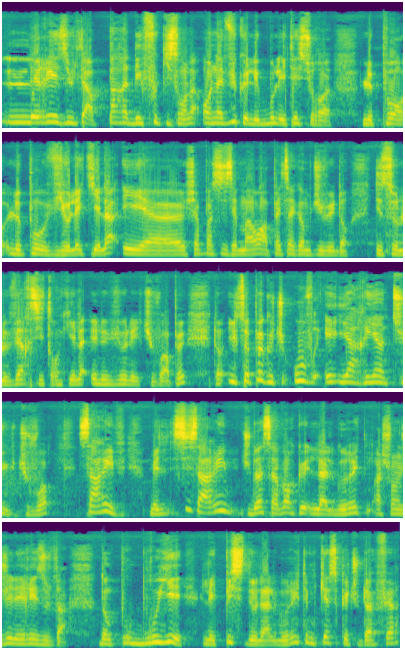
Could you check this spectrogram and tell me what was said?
les résultats par défaut qui sont là, on a vu que les boules étaient sur euh, le pot, le pot violet qui est là et euh, je sais pas si c'est marrant, appelle ça comme tu veux. Donc, sur le vert citron qui est là et le violet, tu vois un peu. Donc, il se peut que tu ouvres et il y a rien dessus, tu vois. Ça arrive. Mais si ça arrive, tu dois savoir que l'algorithme a changé les résultats. Donc, pour brouiller les pistes de l'algorithme, qu'est-ce que tu dois faire?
